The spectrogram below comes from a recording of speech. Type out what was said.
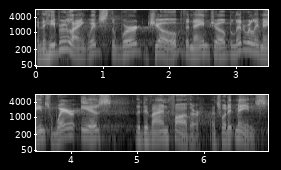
In the Hebrew language, the word Job, the name Job, literally means, Where is the divine Father? That's what it means.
